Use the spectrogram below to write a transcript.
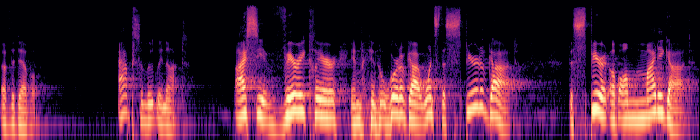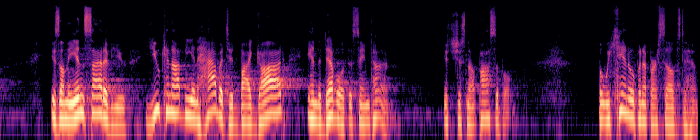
of the devil? Absolutely not. I see it very clear in, in the Word of God. Once the Spirit of God, the Spirit of Almighty God, is on the inside of you, you cannot be inhabited by God and the devil at the same time. It's just not possible. But we can open up ourselves to Him.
